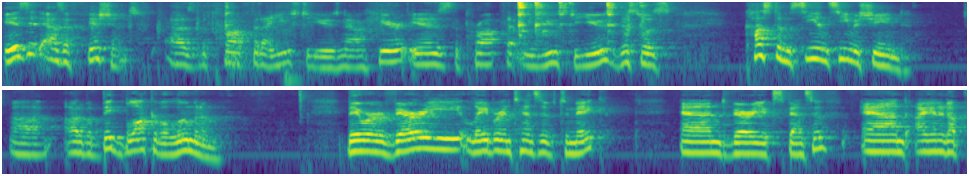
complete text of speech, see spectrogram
is it as efficient as the prop that I used to use. Now here is the prop that we used to use. This was custom CNC machined uh, out of a big block of aluminum. They were very labor intensive to make and very expensive. And I ended up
